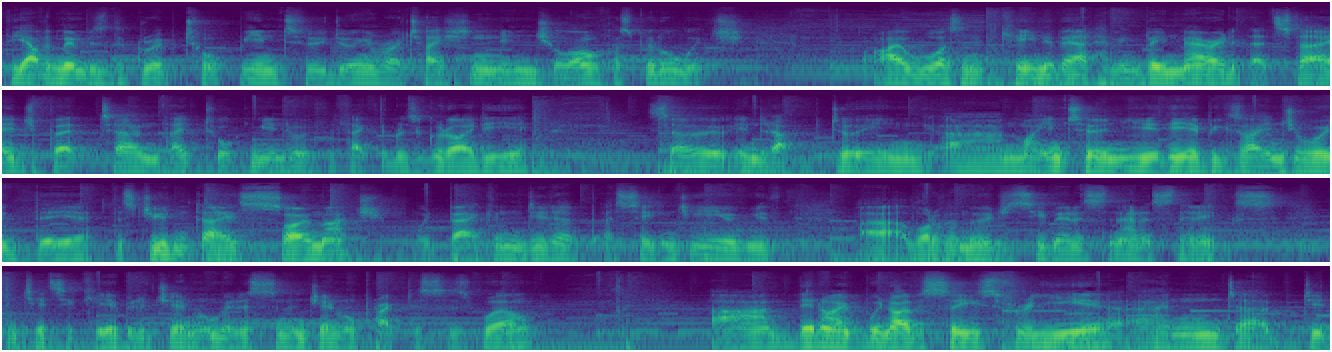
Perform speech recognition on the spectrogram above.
the other members of the group talked me into doing a rotation in Geelong Hospital, which I wasn't keen about having been married at that stage, but um, they talked me into the fact that it was a good idea. So ended up doing um, my intern year there because I enjoyed the, the student days so much. Went back and did a, a second year with uh, a lot of emergency medicine, anaesthetics, intensive care, a bit of general medicine and general practice as well. Uh, then I went overseas for a year and uh, did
